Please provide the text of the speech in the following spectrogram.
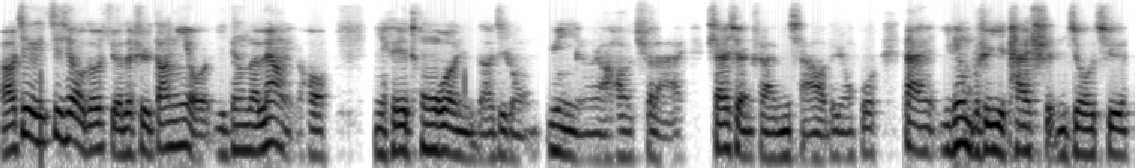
然后这个这些我都觉得是，当你有一定的量以后，你可以通过你的这种运营，然后去来筛选出来你想要的用户。但一定不是一开始你就去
